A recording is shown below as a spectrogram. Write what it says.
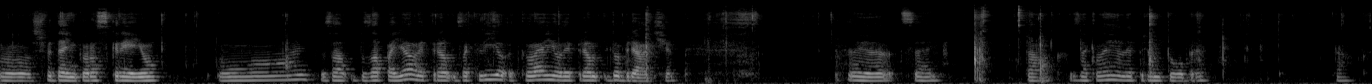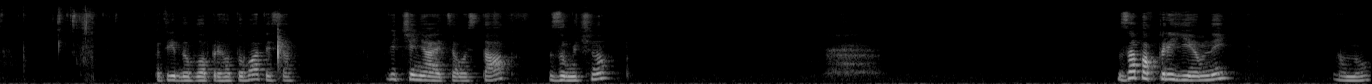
е, швиденько розкрию. Ой, запаяли, прям заклеїли прям добряче. Е, цей. Так, заклеїли прям добре. Так. Потрібно було приготуватися. Відчиняється ось так. Зручно. Запах приємний. Ану.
